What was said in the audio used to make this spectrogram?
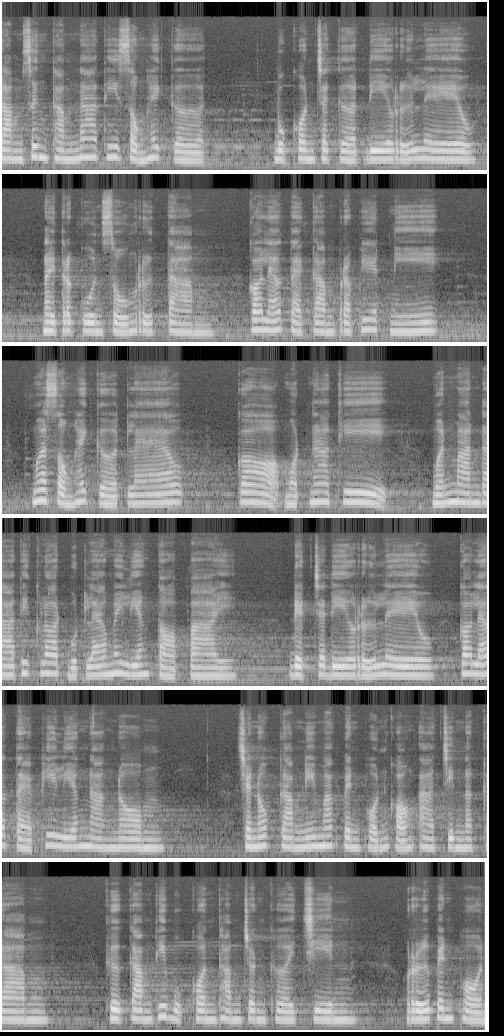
กรรมซึ่งทำหน้าที่ส่งให้เกิด บุคคลจะเกิดดีหรือเลว ในตระกูลสูงหรือต่ำ ก็แล้วแต่กรรมประเภทนี้ เมื่อส่งให้เกิดแล้ว ก็หมดหน้าที่ เหมือนมารดาที่คลอดบุตรแล้วไม่เลี้ยงต่อไป เด็กจะดีหรือเลว ก็แล้วแต่พี่เลี้ยงนางนม ชนกกรรมนี้มักเป็นผลของอาจินกรรม คือกรรมที่บุคคลทำจนเคยชิน หรือเป็นผล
